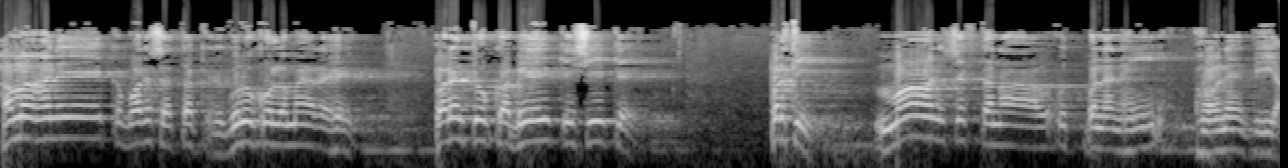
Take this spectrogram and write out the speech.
हम अनेक वर्ष तक गुरुकुल में रहे, परंतु कभी किसी के प्रति मानसिक तनाव उत्पन्न नहीं होने दिया।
